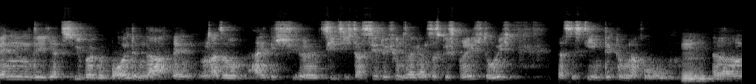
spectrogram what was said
wenn wir jetzt über Gebäude nachdenken, also eigentlich äh, zieht sich das hier durch unser ganzes Gespräch durch, das ist die Entwicklung nach oben. Mhm. Ähm,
